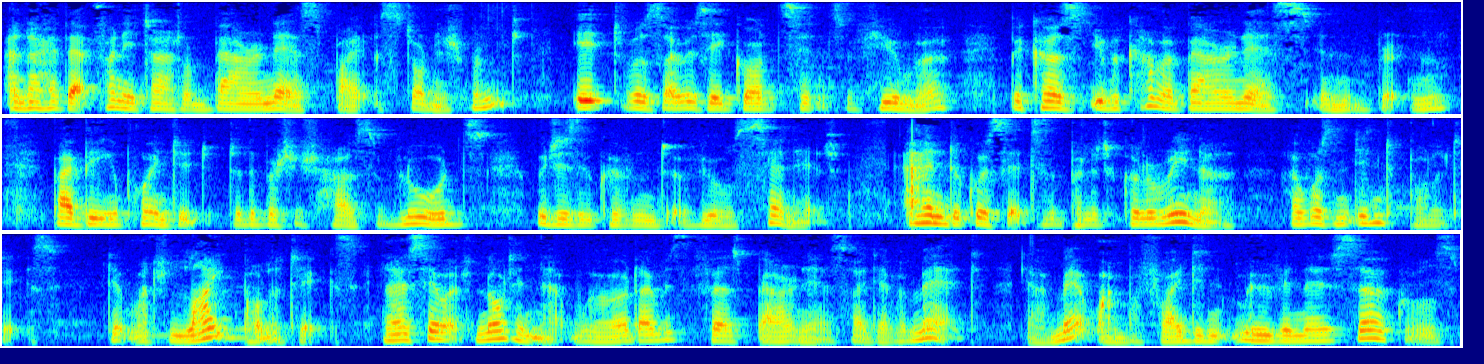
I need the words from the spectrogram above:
And I had that funny title, Baroness, by astonishment. It was, I would say, God's sense of humour, because you become a baroness in Britain by being appointed to the British House of Lords, which is the equivalent of your Senate. And of course, that's the political arena. I wasn't into politics, I didn't much like politics, and I was so much not in that world, I was the first baroness I'd ever met. I met one before I didn't move in those circles.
